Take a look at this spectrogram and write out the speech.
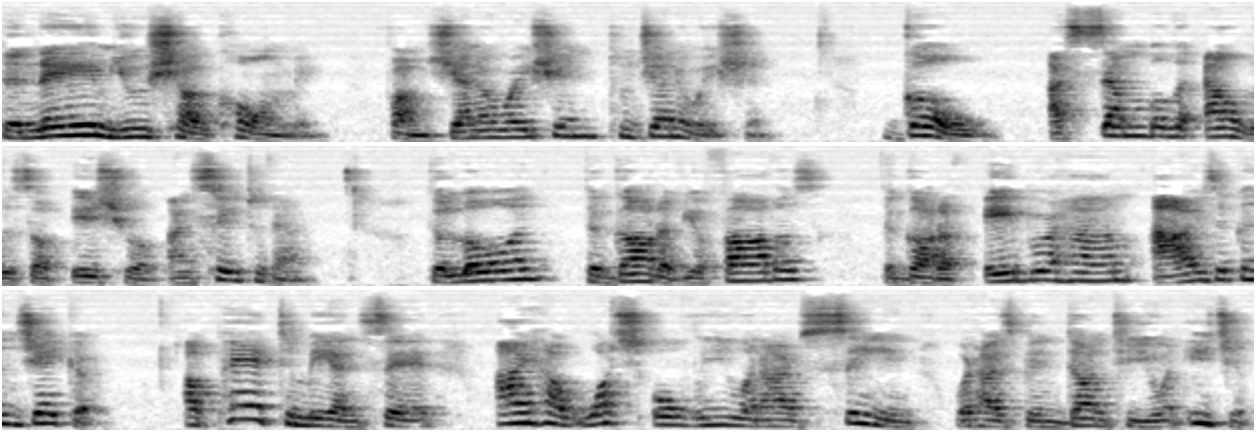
the name you shall call me from generation to generation. Go, assemble the elders of Israel, and say to them, The Lord, the God of your fathers, the God of Abraham, Isaac, and Jacob, appeared to me and said, I have watched over you and I have seen what has been done to you in Egypt.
